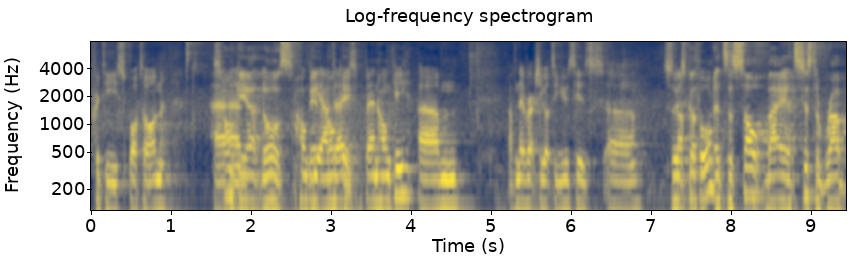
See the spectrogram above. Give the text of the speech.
pretty spot on. It's honky outdoors. Honky Ben out Honky. Ben Honky. Um, I've never actually got to use his uh, So stuff it's got before. it's a salt bay. It's just a rub.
